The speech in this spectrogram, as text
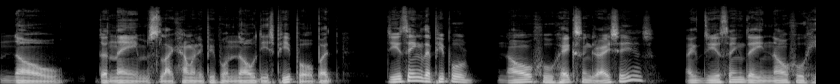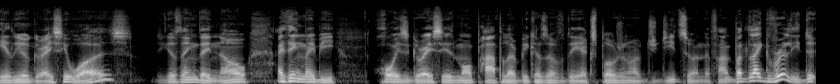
know the names? Like how many people know these people? But do you think that people know who Rickson Gracie is? Like, do you think they know who Helio Gracie was? Do you think they know? I think maybe Royce Gracie is more popular because of the explosion of jiu-jitsu and the fun. But like, really, do,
